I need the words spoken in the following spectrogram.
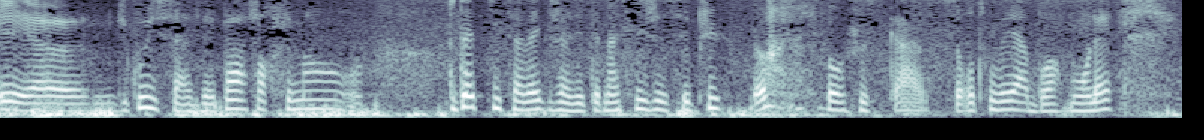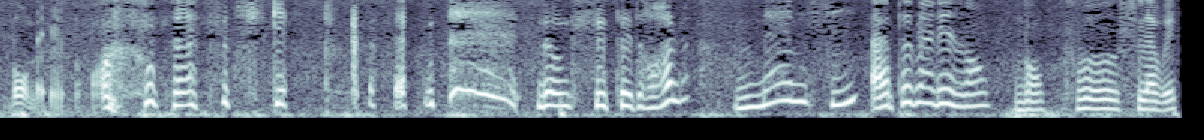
Et euh, du coup, il savait pas forcément. Peut-être qu'il savait que j'allaitais ma fille, je sais plus. Bon, jusqu'à se retrouver à boire mon lait. Bon, mais on a un petit gap quand même. Donc c'était drôle, même si un peu malaisant. Bon, faut se l'avouer.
